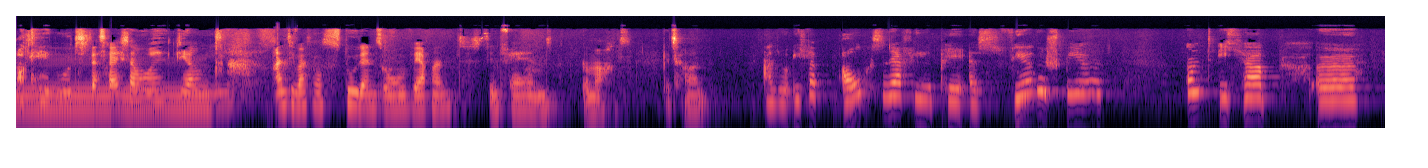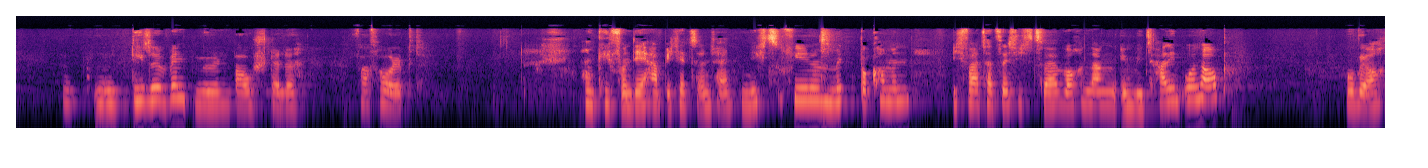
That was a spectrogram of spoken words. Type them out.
Okay, gut, das reicht dann wohl. Jeremy. Anti, was hast du denn so während den Ferien gemacht, getan? Also ich habe auch sehr viel PS4 gespielt und ich habe äh, diese Windmühlenbaustelle verfolgt. Okay, von der habe ich jetzt anscheinend nicht so viel mitbekommen. Ich war tatsächlich zwei Wochen lang im Italienurlaub, wo wir auch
